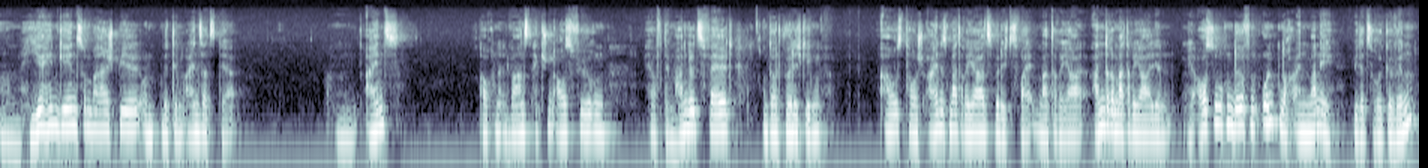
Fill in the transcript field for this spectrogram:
ähm, hier hingehen zum Beispiel und mit dem Einsatz der 1 ähm, auch eine Advanced Action ausführen auf dem Handelsfeld und dort würde ich gegen Austausch eines Materials würde ich zwei Material, andere Materialien mir aussuchen dürfen und noch ein Money wieder zurückgewinnen,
